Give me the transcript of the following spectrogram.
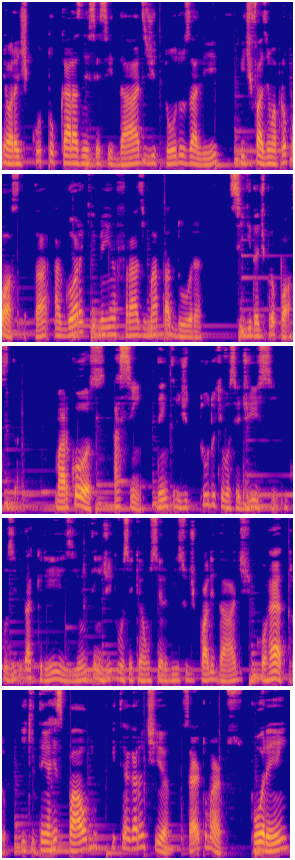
é hora de cutucar as necessidades de todos ali e de fazer uma proposta, tá? Agora que vem a frase matadora, seguida de proposta. Marcos, assim, dentro de tudo que você disse, inclusive da crise, eu entendi que você quer um serviço de qualidade, correto? E que tenha respaldo e tenha garantia, certo, Marcos? Porém,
